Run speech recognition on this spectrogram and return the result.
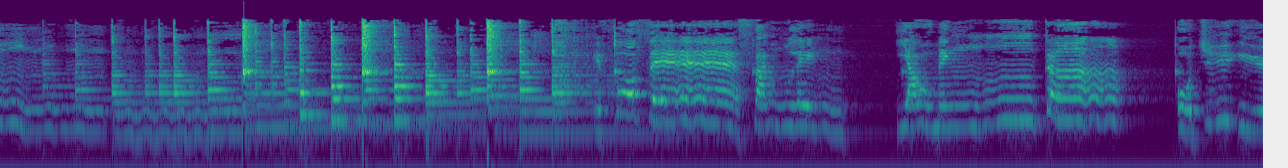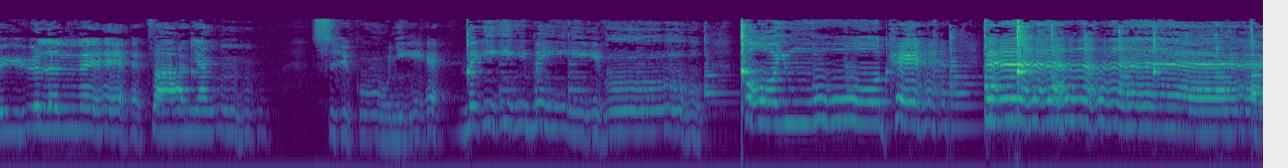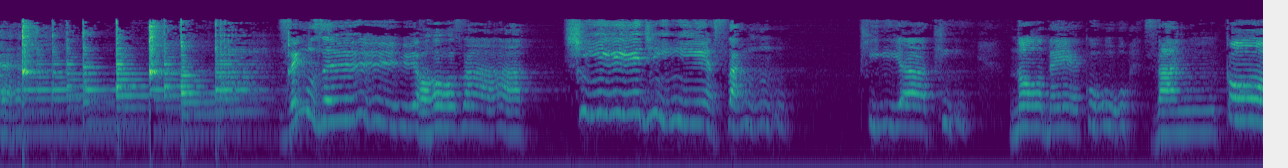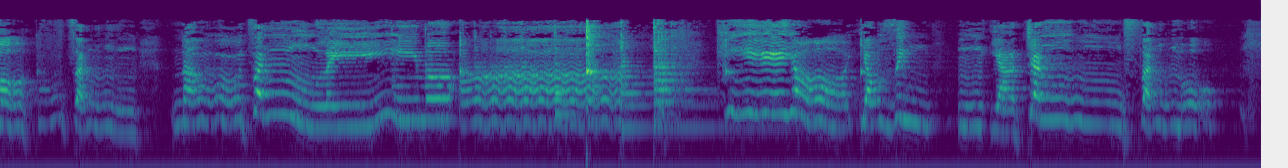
一发翻生灵要命干，我举月月人来咋样？是姑娘妹妹妇，桃园开，人人要上千钱生，天呀天，脑袋瓜人高骨正，脑真累吗？天要要人也将什么？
